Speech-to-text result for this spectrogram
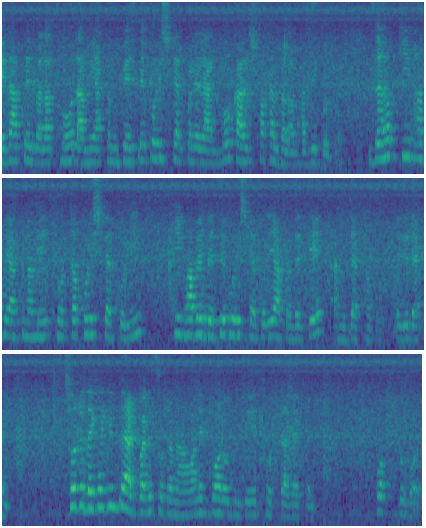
এই রাতের বেলা থোর আমি এখন বেছে পরিষ্কার করে রাখব, কাল সকালবেলা ভাজি করব। যাই হোক, কীভাবে এখন আমি এই থোরটা পরিষ্কার করি, কীভাবে বেছে পরিষ্কার করি আপনাদেরকে আমি দেখাবো। এই যে দেখেন, ছোট দেখে কিন্তু একবারে ছোট না, অনেক বড় কিন্তু এই থোরটা দেখেন, কত বড়।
